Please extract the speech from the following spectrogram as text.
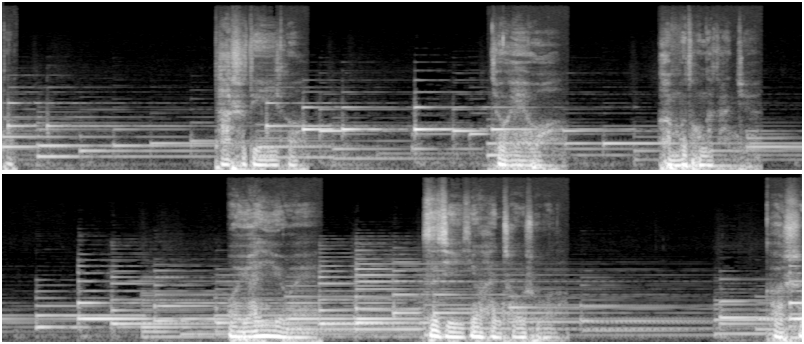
的，他是第一个，就给我很不同的感觉。我原以为自己已经很成熟了，可是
